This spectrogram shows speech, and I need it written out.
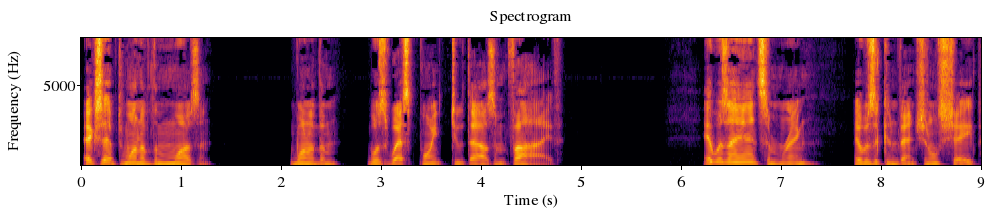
Except one of them wasn't. One of them was West Point 2005. It was a handsome ring. It was a conventional shape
